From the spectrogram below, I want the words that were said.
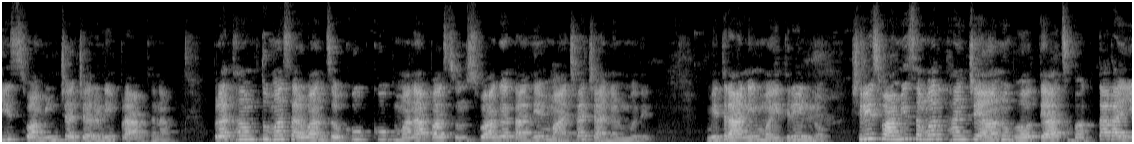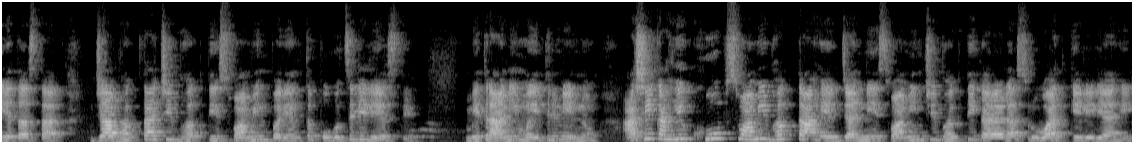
ही स्वामींच्या चरणी प्रार्थना. प्रथम तुम्हा सर्वांचं खूप खूप मनापासून स्वागत आहे माझ्या चॅनलमध्ये. मित्रांनी मैत्रिणींनो श्री स्वामी समर्थांचे अनुभव त्याच भक्ताला येत असतात ज्या भक्ताची भक्ती स्वामींपर्यंत पोहोचलेली असते. मित्रांनी मैत्रिणींनो असे काही खूप स्वामी भक्त आहेत ज्यांनी स्वामींची भक्ती करायला सुरुवात केलेली आहे.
